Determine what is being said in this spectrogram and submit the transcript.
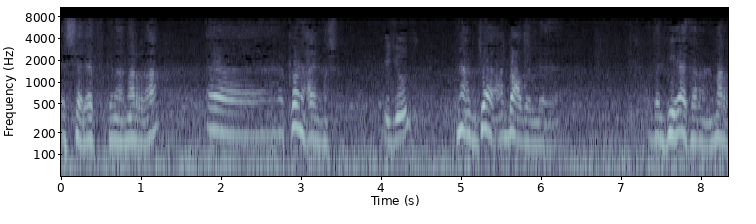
السلف كما مر آه كون على النصف. يجوز؟ نعم جاء عن بعض بل فيه اثر مر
